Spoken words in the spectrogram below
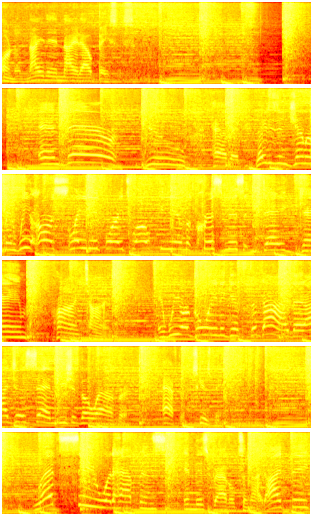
on a night in, night out basis. And there you have it. Ladies and gentlemen, we are slated for a 12 p.m. Christmas Day game prime time. And we are going against the guy that I just said we should go after. After, excuse me. Let's see what happens in this battle tonight. I think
